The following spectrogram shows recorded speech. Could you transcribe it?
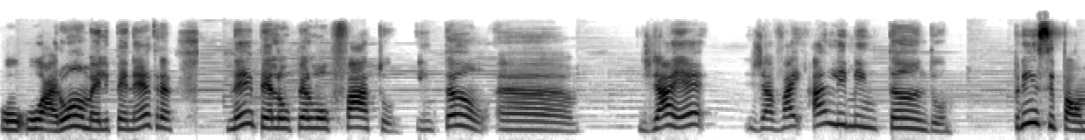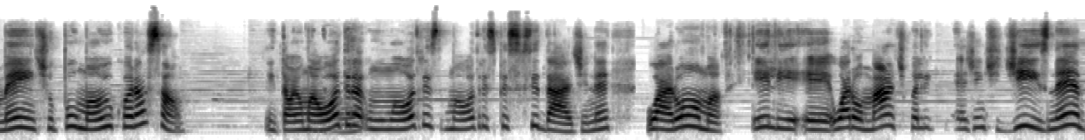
O, o aroma ele penetra, né? Pelo, pelo olfato. Então uh, já é, já vai alimentando, principalmente o pulmão e o coração. Então é uma uhum. outra, uma outra, uma outra especificidade, né? O aroma, ele, é, o aromático, ele, a gente diz, né?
